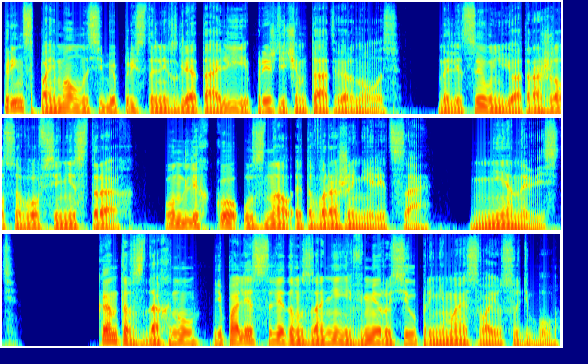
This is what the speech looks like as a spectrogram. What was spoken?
Принц поймал на себе пристальный взгляд Алии, прежде чем та отвернулась. На лице у нее отражался вовсе не страх. Он легко узнал это выражение лица. Ненависть. Канта вздохнул и полез следом за ней, в меру сил принимая свою судьбу.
